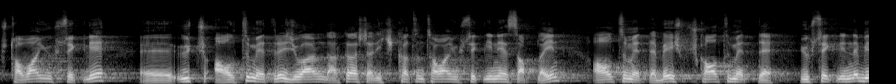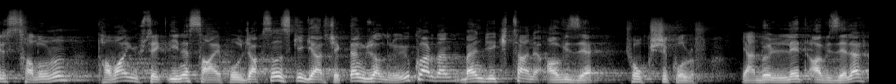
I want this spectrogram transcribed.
Şu tavan yüksekliği e, 3-6 metre civarında arkadaşlar. iki katın tavan yüksekliğini hesaplayın. 6 metre, 5,5-6 metre yüksekliğinde bir salonun tavan yüksekliğine sahip olacaksınız ki gerçekten güzel duruyor. Yukarıdan bence iki tane avize çok şık olur. Yani böyle led avizeler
